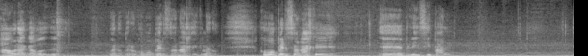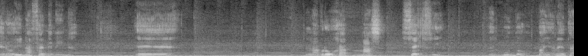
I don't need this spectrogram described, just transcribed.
ahora acabo de... Bueno, pero como personaje, claro. Como personaje eh, principal. Heroína femenina. Eh, la bruja más sexy del mundo, Bayonetta,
